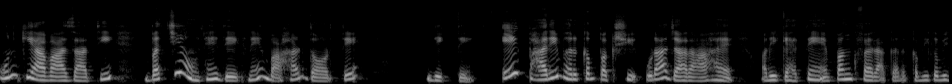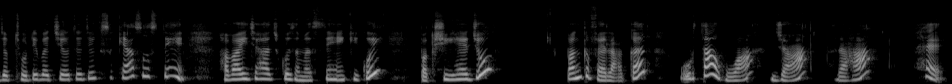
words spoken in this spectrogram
उनकी आवाज़ आती, बच्चे उन्हें देखने बाहर दौड़ते दिखते एक भारी भरकम पक्षी उड़ा जा रहा है और ये कहते हैं, पंख फैलाकर। कभी कभी जब छोटे बच्चे होते थे तो क्या सोचते हैं? हवाई जहाज़ को समझते हैं कि कोई पक्षी है जो पंख फैलाकर उड़ता हुआ जा रहा है।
